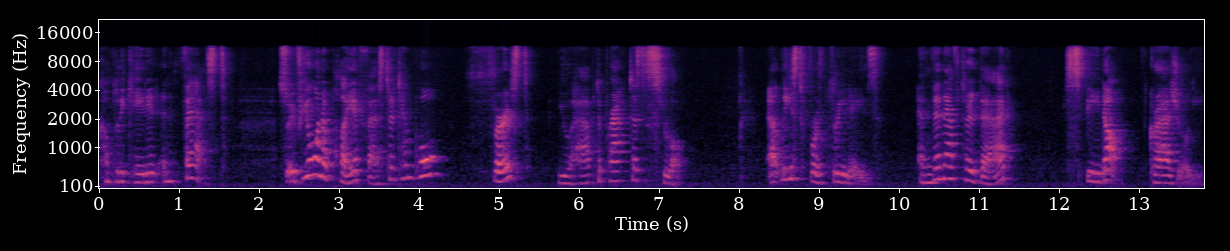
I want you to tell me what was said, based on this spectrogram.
complicated and fast. So if you want to play a faster tempo, first you have to practice slow, at least for three days. And then after that, speed up gradually.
